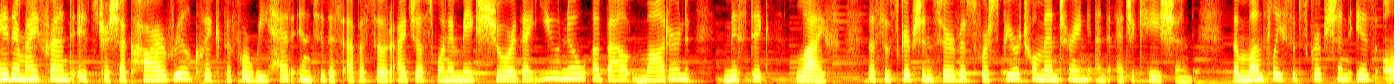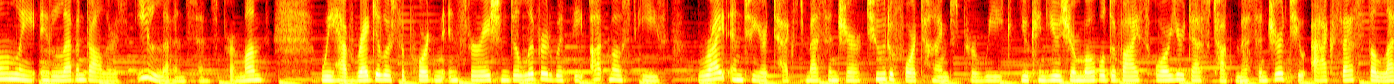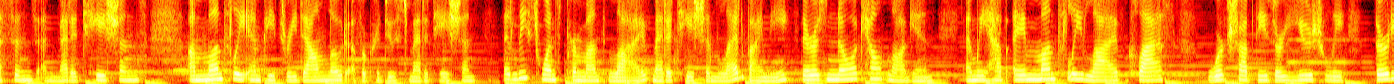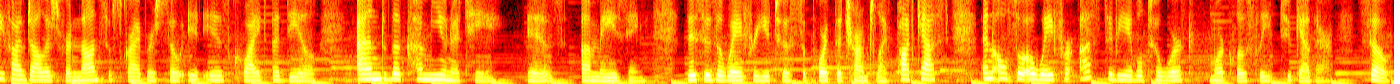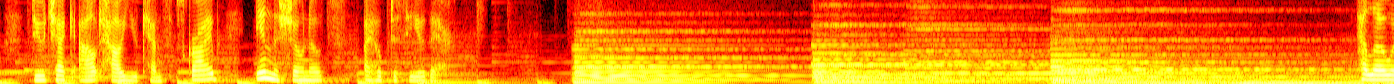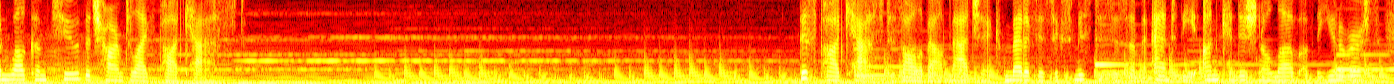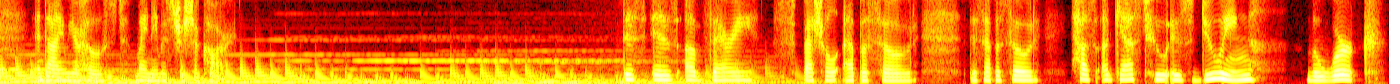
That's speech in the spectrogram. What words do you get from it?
Hey there, my friend. It's Tricia Carr. Real quick before we head into this episode, I just want to make sure that you know about Modern Mystic Life, a subscription service for spiritual mentoring and education. The monthly subscription is only $11.11 per month. We have regular support and inspiration delivered with the utmost ease right into your text messenger two to four times per week. You can use your mobile device or your desktop messenger to access the lessons and meditations, a monthly MP3 download of a produced meditation, at least once per month live meditation led by me. There is no account login, and we have a monthly live class workshop. These are usually $35 for non subscribers, so it is quite a deal. And the community is amazing. This is a way for you to support the Charmed Life podcast and also a way for us to be able to work more closely together. So, do check out how you can subscribe in the show notes. I hope to see you there. Hello, and welcome to the Charmed Life podcast. This podcast is all about magic, metaphysics, mysticism, and the unconditional love of the universe. And I am your host. My name is Tricia Carr. This is a very special episode. This episode has a guest who is doing the work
